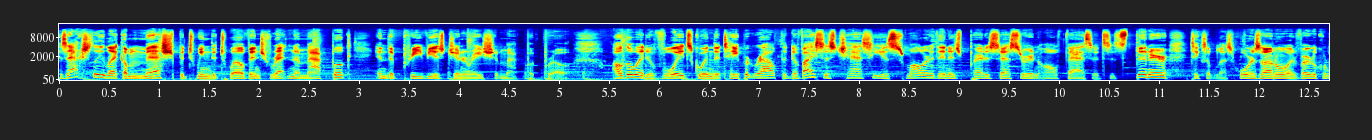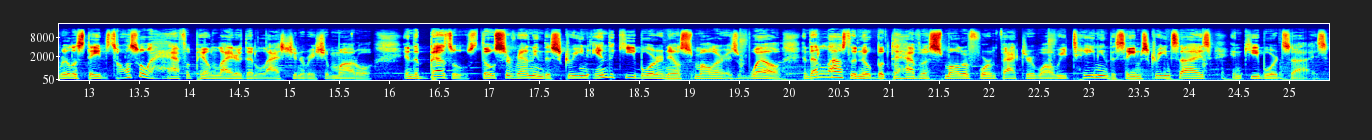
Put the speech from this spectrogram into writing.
is actually like a mesh between the 12 inch Retina MacBook and the previous generation MacBook Pro. Although it avoids going the tapered route, the device's chassis is smaller than its predecessor in all facets. It's thinner, takes up less horizontal and vertical real estate. It's also a half a pound lighter than the last generation model. And the bezels, those surrounding the screen and the keyboard, are now smaller as well. And that allows the notebook to have a smaller form factor while retaining the same screen size and keyboard size.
